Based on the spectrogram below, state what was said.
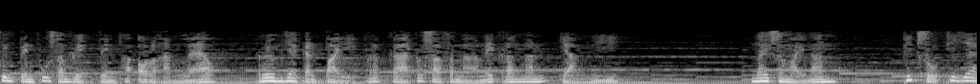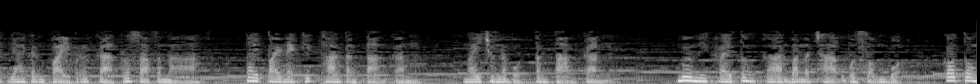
ซึ่งเป็นผู้สำเร็จเป็นพระอรหันต์แล้ว เริ่มแยกกันไปประกาศพระศาสนาในครั้งนั้นอย่างนี้ ในสมัยนั้น ภิกษุที่แยกย้ายกันไปประกาศพระศาสนาได้ไปในทิศทางต่างๆกัน ในชนบทต่างๆกัน เมื่อมีใครต้องการบรรพชาอุปสมบทก็ต้อง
